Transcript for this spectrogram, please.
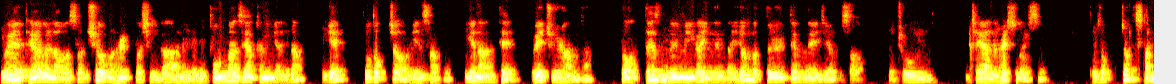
왜 대학을 나와서 취업을 할 것인가 하는 돈만 생각하는 게 아니라 이게 도덕적인 사고, 이게 나한테 왜 중요한가, 또 어떤 의미가 있는가 이런 것들 때문에 이제 여기서 좋은 제안을 할 수가 있어요. 도덕적 사고.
